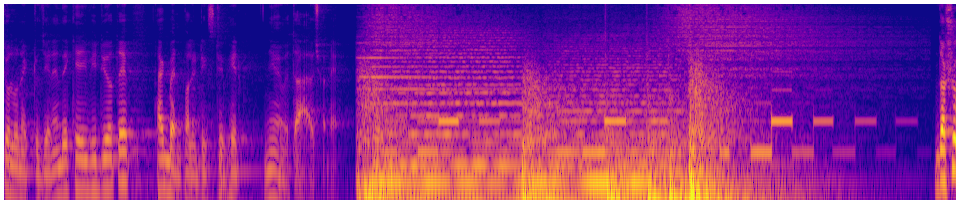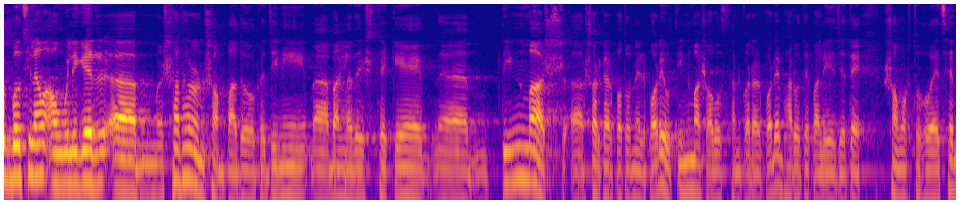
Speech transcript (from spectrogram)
চলুন একটু জেনে দেখে এই ভিডিওতে। থাকবেন পলিটিক্স টিভির নিয়মিত আয়োজনে। দর্শক, বলছিলাম আওয়ামী লীগের সাধারণ সম্পাদক যিনি বাংলাদেশ থেকে তিন মাস সরকার পতনের পরেও তিন মাস অবস্থান করার পরে ভারতে পালিয়ে যেতে সমর্থ হয়েছেন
